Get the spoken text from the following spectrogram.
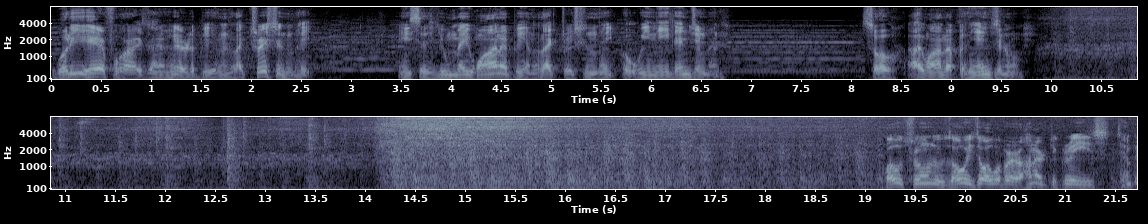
what are you here for? I said, I'm here to be an electrician mate. And he says, You may want to be an electrician mate, but we need engine men. So I wound up in the engine room. Closed room, it was always over 100 degrees temp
